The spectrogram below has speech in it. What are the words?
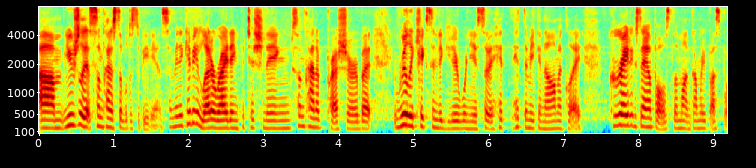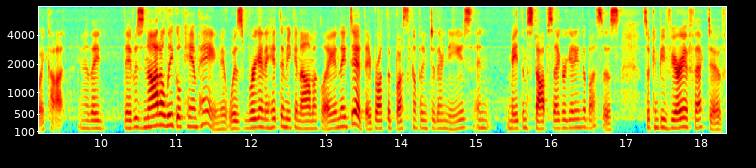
Um, usually it's some kind of civil disobedience. I mean, it can be letter writing, petitioning, some kind of pressure, but it really kicks into gear when you sort of hit, hit them economically. Great examples, the Montgomery bus boycott. You know, they, it was not a legal campaign. It was, we're going to hit them economically, and they did. They brought the bus company to their knees and made them stop segregating the buses. So it can be very effective.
